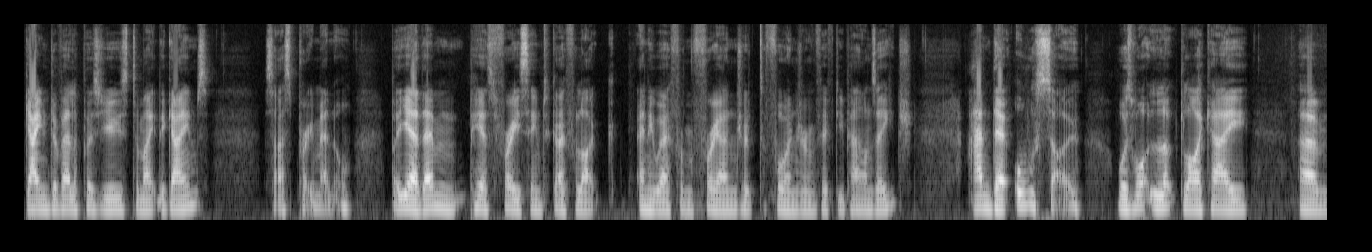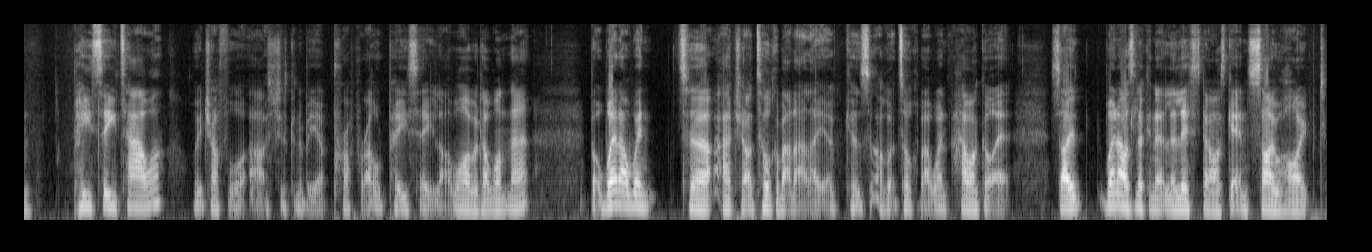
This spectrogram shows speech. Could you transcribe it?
game developers use to make the games. So that's pretty mental. But yeah, them PS3 seem to go for like anywhere from 300 to 450 pounds each. And there also was what looked like a um, PC tower, which I thought oh, it's just going to be a proper old PC. Like, why would I want that? But when I went to actually, I'll talk about that later because I've got to talk about when how I got it. So when I was looking at the list, I was getting so hyped,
